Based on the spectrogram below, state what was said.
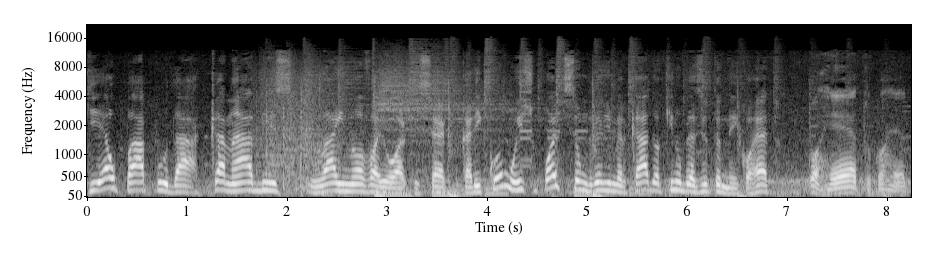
Que é o papo da cannabis lá em Nova York, certo, cara? E como isso pode ser um grande mercado aqui no Brasil também, correto? Correto, correto.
